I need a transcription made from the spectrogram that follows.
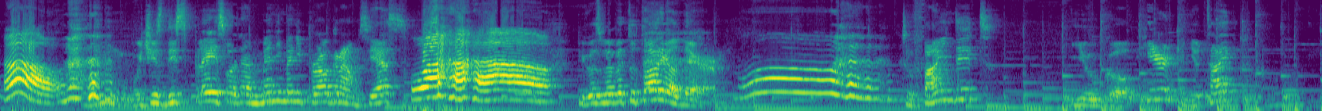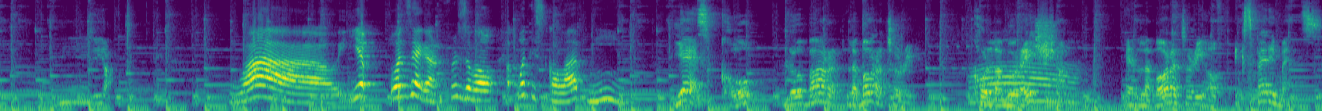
Oh. mm, which is this place where there are many, many programs. Yes? wow. Because we have a tutorial there. Oh. To find it, you go here and you type media. Wow. Yep. One second. First of all, what does collab mean? Yes, co-laboratory, collaboration, and laboratory of experiments.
